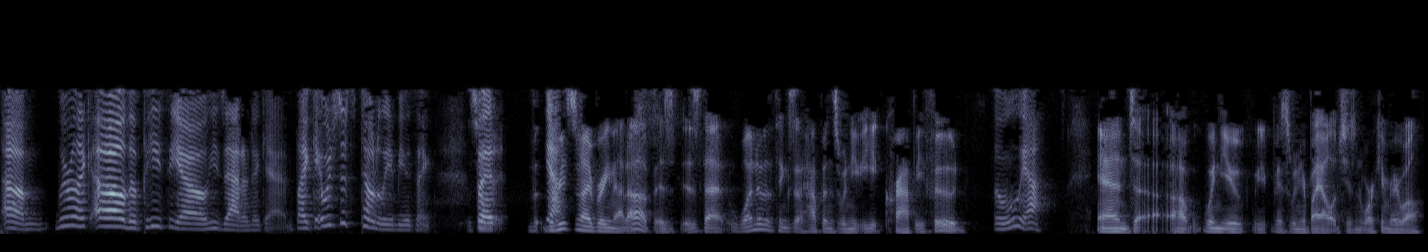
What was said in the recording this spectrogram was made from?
Um, we were like, "Oh, the PCO. He's at it again." Like it was just totally amusing. So but the, the reason I bring that up is is that one of the things that happens when you eat crappy food oh yeah, and uh, uh, when you because when your biology isn't working very well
